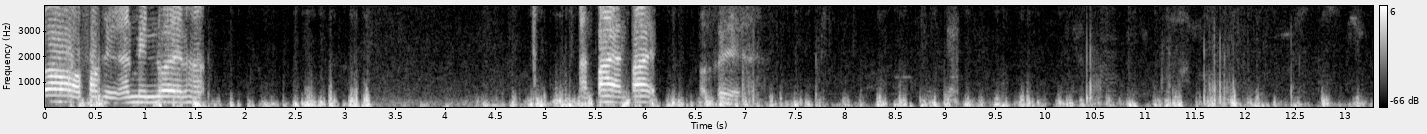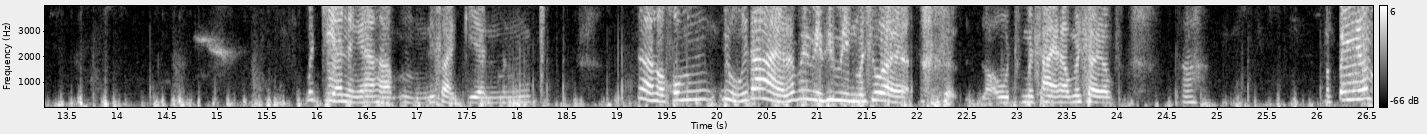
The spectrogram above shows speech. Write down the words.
ก็ฝากถึงแอดมินด้วยนะฮะอ่านป้ายอ่านป้ายโอเคไม่เกียนอย่างเงี้ยครับอืมนิสัยเกียนมันแต่สังคมอยู่ไม่ได้แล้วไม่มีพี่วินมาช่วย อะเราไม่ใช่ครับไม่ใช่ครับฮะมันปีนครับ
